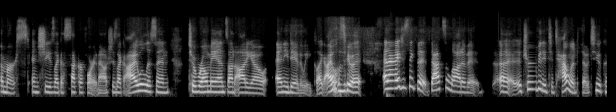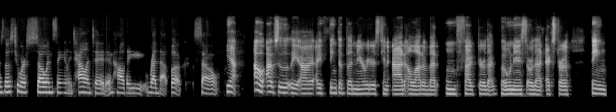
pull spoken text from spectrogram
immersed and she's like a sucker for it now. She's like i will listen to romance on audio any day of the week. Like I will do it. And I just think that that's a lot of it uh, attributed to talent though too because those two are so insanely talented in how they read that book. So Yeah. Oh, absolutely. Uh, I think that the narrators can add a lot of that oomph factor, that bonus or that extra thing.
